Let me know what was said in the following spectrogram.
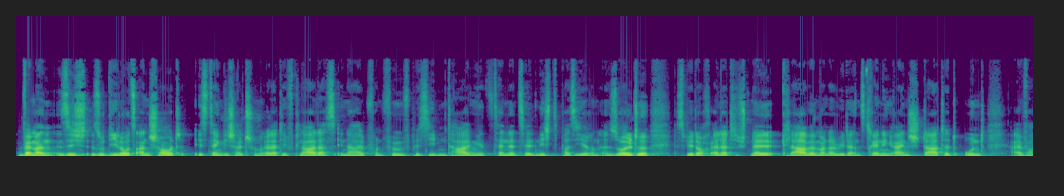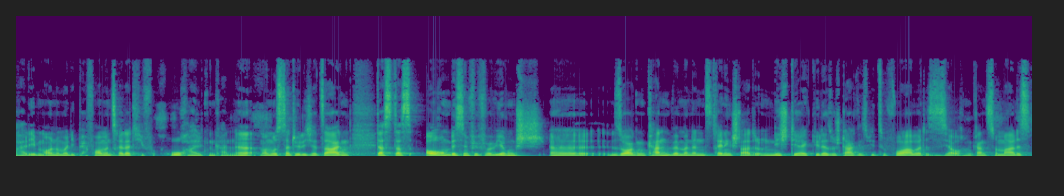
wenn man sich so Deloads anschaut, ist, denke ich, halt schon relativ klar, dass innerhalb von fünf bis sieben Tagen jetzt tendenziell nichts passieren sollte. Das wird auch relativ schnell klar, wenn man dann wieder ins Training reinstartet und einfach halt eben auch nochmal die Performance relativ hoch halten kann. Ne? Man muss natürlich jetzt sagen, dass das auch ein bisschen für Verwirrung äh, sorgen kann, wenn man dann ins Training startet und nicht direkt wieder so stark ist wie zuvor. Aber das ist ja auch ein ganz normales,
